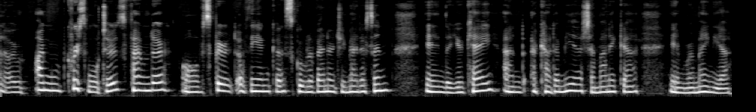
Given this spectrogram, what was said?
Hello, I'm Chris Waters, founder of Spirit of the Inca School of Energy Medicine in the UK and Academia Shamanica in Romania.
